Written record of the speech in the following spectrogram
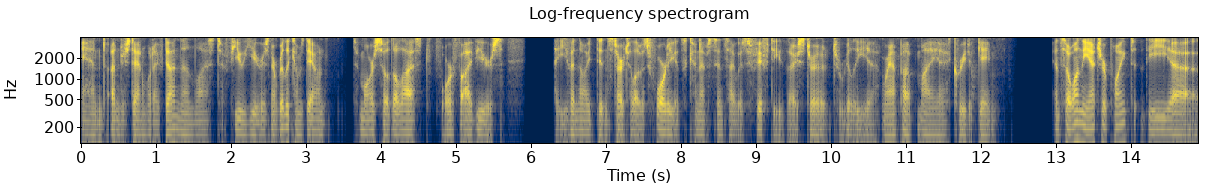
and understand what I've done in the last few years. And it really comes down to more so the last four or five years even though I didn't start till I was 40, it's kind of since I was 50 that I started to really uh, ramp up my uh, creative game. And so on the Etchr point, the uh,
